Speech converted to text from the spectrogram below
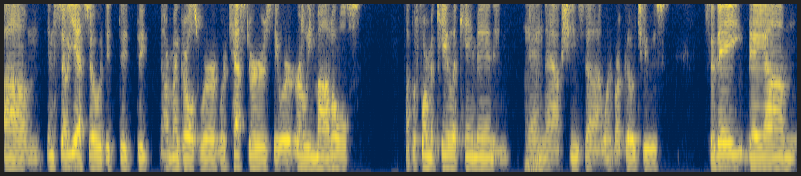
Um, and so yeah, so the, the, the my girls were were testers. They were early models uh, before Michaela came in, and mm-hmm. and now she's uh, one of our go tos. So they they um,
